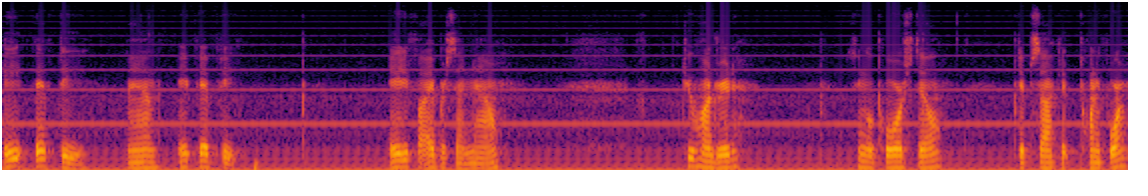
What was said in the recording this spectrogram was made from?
850, man, 850. 85% now. 200. Single core still. Dip socket 24.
